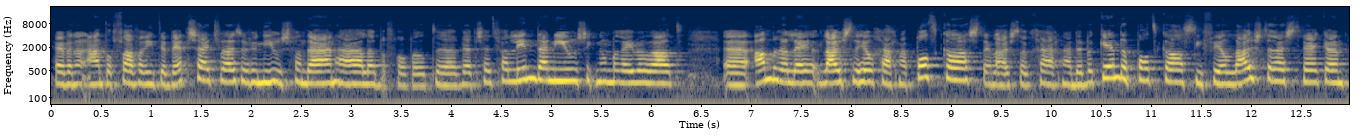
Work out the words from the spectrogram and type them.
hebben een aantal favoriete websites waar ze hun nieuws vandaan halen. Bijvoorbeeld de website van Linda Nieuws, ik noem maar even wat. Uh, anderen luisteren heel graag naar podcasts en luisteren ook graag naar de bekende podcasts die veel luisteraars trekken.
